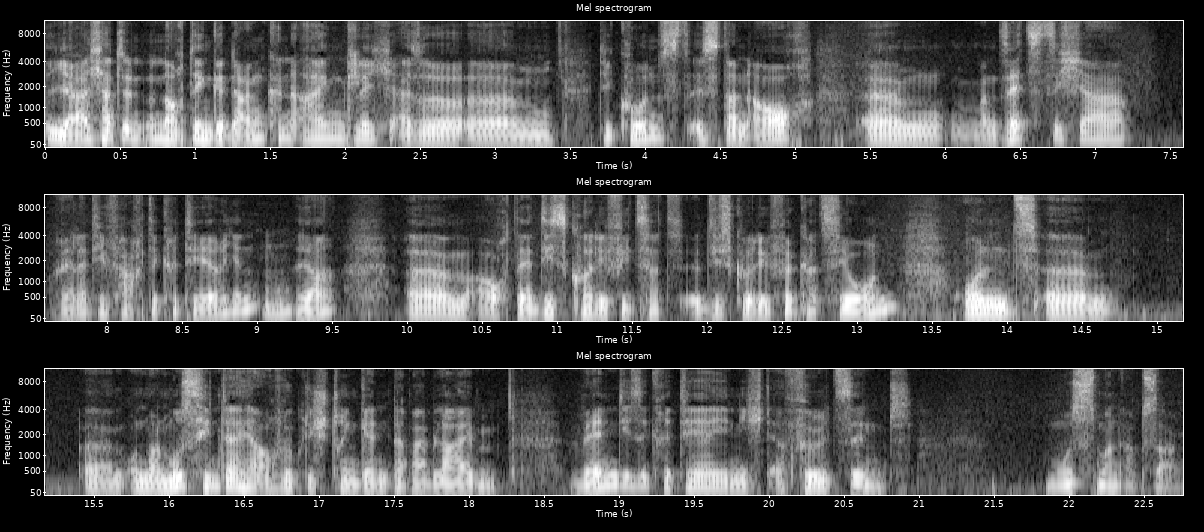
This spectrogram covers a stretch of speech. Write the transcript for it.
Ja, ich hatte noch den Gedanken eigentlich, also ähm, die Kunst ist dann auch, ähm, man setzt sich ja relativ harte Kriterien, mhm. ja, ähm, auch der Disqualifikation und ähm, ähm, und man muss hinterher auch wirklich stringent dabei bleiben. Wenn diese Kriterien nicht erfüllt sind, muss man absagen.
